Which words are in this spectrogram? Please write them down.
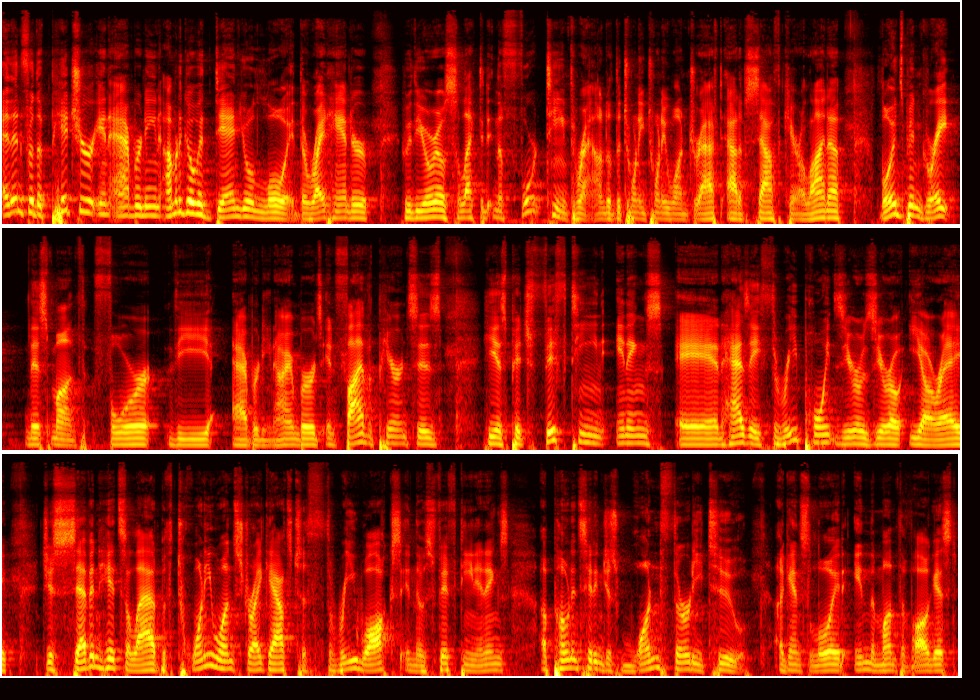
And then for the pitcher in Aberdeen, I'm going to go with Daniel Lloyd, the right hander who the Orioles selected in the 14th round of the 2021 draft out of South Carolina. Lloyd's been great this month for the Aberdeen Ironbirds. In five appearances, he has pitched 15 innings and has a 3.00 ERA, just seven hits allowed with 21 strikeouts to three walks in those 15 innings. Opponents hitting just 132 against Lloyd in the month of August.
